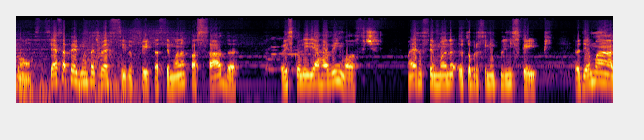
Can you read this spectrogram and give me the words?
Bom, se essa pergunta tivesse sido feita semana passada, eu escolheria Ravenloft. Mas essa semana eu tô preferindo Planescape. Eu dei uma,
